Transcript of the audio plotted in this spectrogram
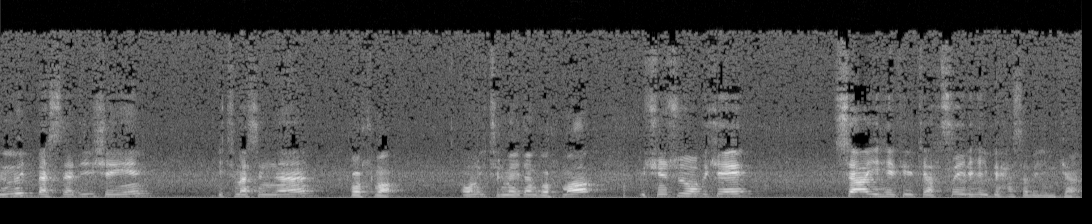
ümid bəslədiyi şeyin itməsindən qorxmaq onu itirməkdən qorxmaq. Üçüncüsü odur ki, səyihi fi təhsilihi bi həsəbil imkan.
